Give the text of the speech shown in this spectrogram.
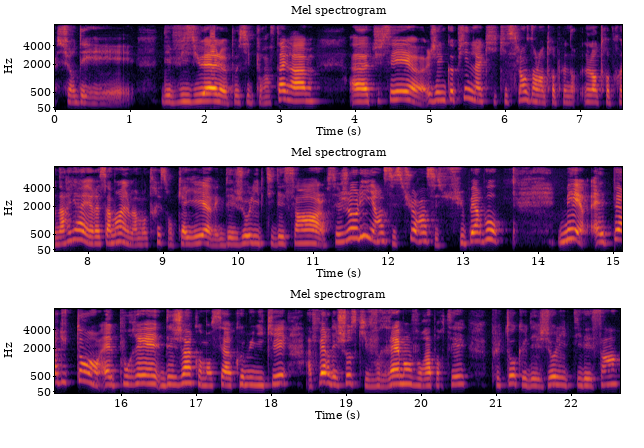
sur des, des, visuels possibles pour Instagram. Euh, tu sais, j'ai une copine qui, se lance dans l'entrepreneuriat et récemment elle m'a montré son cahier avec des jolis petits dessins. Alors c'est joli, hein, c'est sûr, hein, c'est super beau. Mais elle perd du temps. Elle pourrait déjà commencer à communiquer, à faire des choses qui vraiment vont rapporter plutôt que des jolis petits dessins.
